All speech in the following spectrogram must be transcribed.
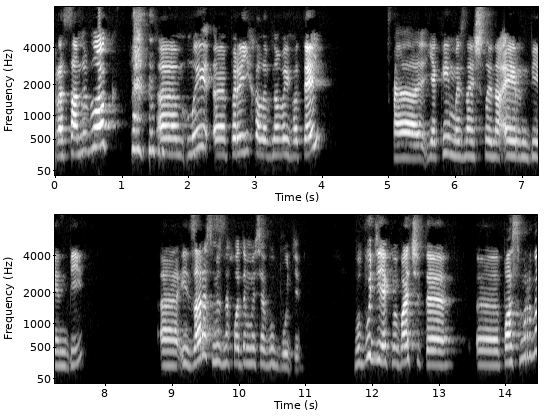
каналі Курасан Влог. Ми переїхали в новий готель, який ми знайшли на Airbnb. І зараз ми знаходимося в Убуді. В Убуді, як ви бачите, пасмурно.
